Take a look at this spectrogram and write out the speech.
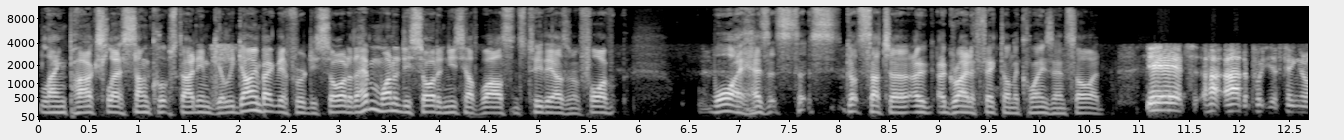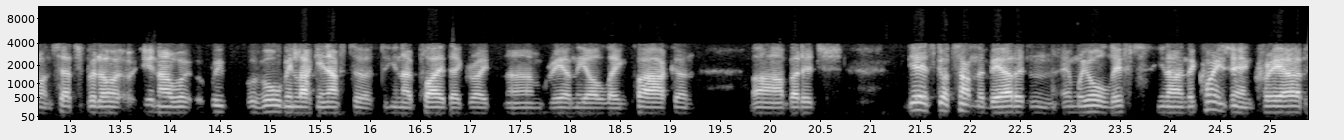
Lang Park slash Suncorp Stadium, Gilly. Going back there for a decider. They haven't won a decider in New South Wales since 2005. Why has it got such a, a, a great effect on the Queensland side? Yeah, it's hard to put your finger on such, but uh, you know we've we've all been lucky enough to, you know play at that great um, ground, the old Lang Park, and uh, but it's yeah, it's got something about it, and, and we all lift, you know, and the Queensland crowd,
